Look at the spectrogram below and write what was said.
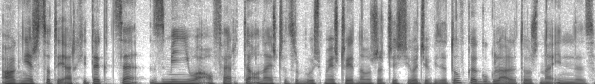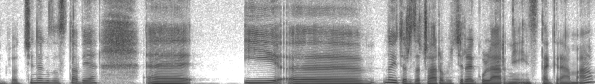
Agnieszce, tej architektce, zmieniła ofertę. Ona jeszcze zrobiłyśmy jeszcze jedną rzecz, jeśli chodzi o wizytówkę Google, ale to już na inny sobie odcinek zostawię. E, I, e, no i też zaczęła robić regularnie Instagrama.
